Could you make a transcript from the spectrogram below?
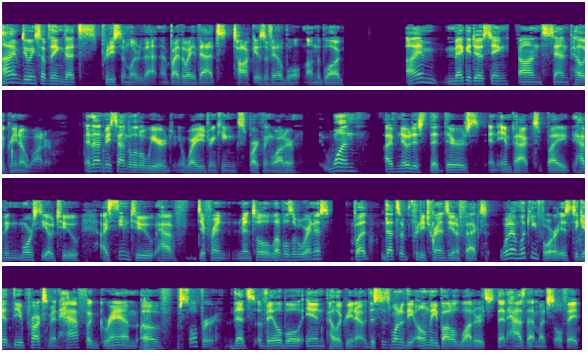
I'm doing something that's pretty similar to that. By the way, that talk is available on the blog. I'm megadosing on San Pellegrino water. And that may sound a little weird. You know, why are you drinking sparkling water? One, I've noticed that there's an impact by having more CO2. I seem to have different mental levels of awareness but that's a pretty transient effect. What I'm looking for is to get the approximate half a gram of sulfur that's available in Pellegrino. This is one of the only bottled waters that has that much sulfate.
